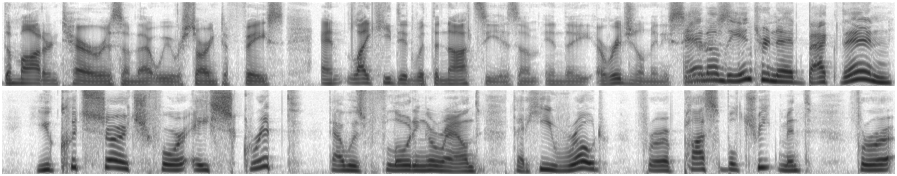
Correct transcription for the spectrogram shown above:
the modern terrorism that we were starting to face, and like he did with the Nazism in the original miniseries. And on the internet back then, you could search for a script that was floating around that he wrote for a possible treatment for a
